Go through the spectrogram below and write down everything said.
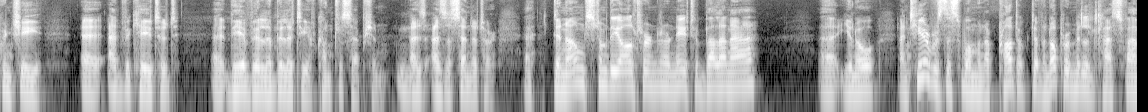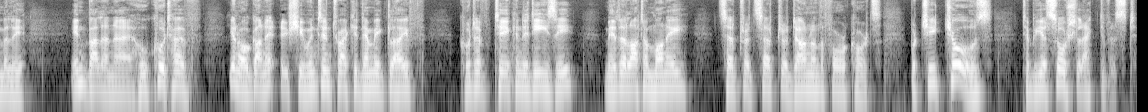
when she uh, advocated. Uh, the availability of contraception mm. as, as a senator, uh, denounced from the altar in her native Ballina, uh, you know. And here was this woman, a product of an upper middle class family in Ballina, who could have, you know, gone. She went into academic life, could have taken it easy, made a lot of money, etc., etc., down on the forecourts. But she chose to be a social activist,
